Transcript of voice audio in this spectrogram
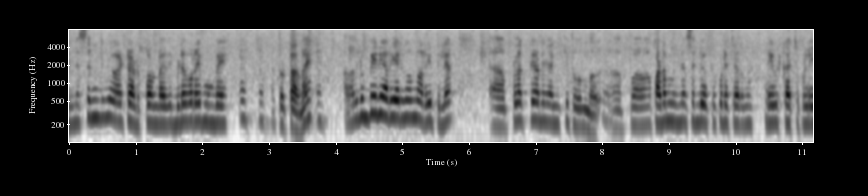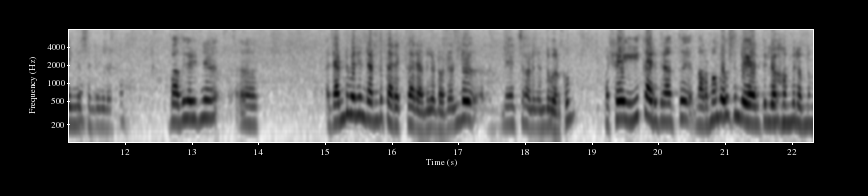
ഇന്നസെന്റിനുമായിട്ട് അടുപ്പം ഉണ്ടായത് ഇവിടെ കുറേ മുമ്പേ തൊട്ടാണേ. അതിനുമുമ്പേ ഇനി അറിയായിരുന്നോന്നും അറിയത്തില്ല. അപ്പോഴൊക്കെയാണ് എനിക്ക് തോന്നുന്നത്. അപ്പോൾ ആ പടം ഇന്നസെന്റും ഒക്കെ കൂടെ ചേർന്ന് ഡേവിഡ് കാച്ചപ്പള്ളി ഇന്നസെന്റും കൂടെ. അപ്പോൾ അത് കഴിഞ്ഞ് രണ്ടുപേരും രണ്ട് തരക്കാരാണ് കേട്ടോ. രണ്ട് നേച്ചറാണ് രണ്ടുപേർക്കും. പക്ഷേ ഈ കാര്യത്തിനകത്ത് നർമ്മബോധത്തിന്റെ കാര്യത്തിൽ ഒന്നിനൊന്നും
